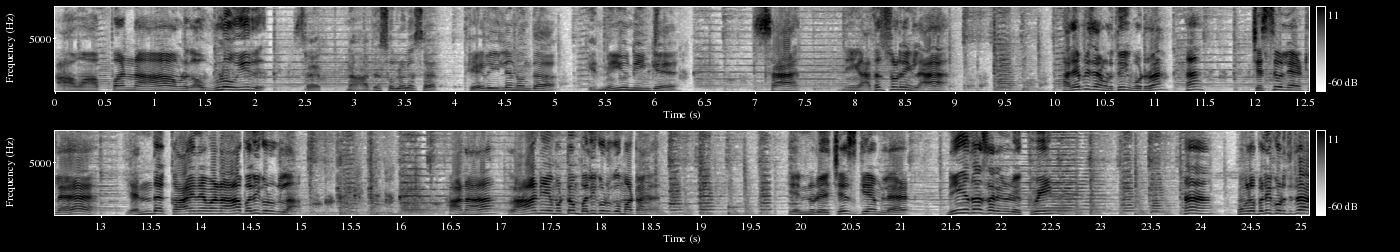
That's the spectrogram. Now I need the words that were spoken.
அவன் அப்பன்னா அவனுக்கு அவ்வளோ உயிர். சார் நான் அதை சொல்லல சார். தேவையில்லைன்னு வந்தா என்னையும் நீங்க சார் நீங்க அதை சொல்றீங்களா? அது எப்படி சார் உங்களை தூக்கி போட்டுருவேன்? ஆ? செஸ் விளையாட்டுல எந்த காயினை வேணா பலி கொடுக்கலாம். ஆனா ராணியை மட்டும் பலி கொடுக்க மாட்டாங்க. என்னுடைய செஸ் கேம்ல நீங்க தான் சார் என்னுடைய குவீன் உங்களை பலி கொடுத்துட்டா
